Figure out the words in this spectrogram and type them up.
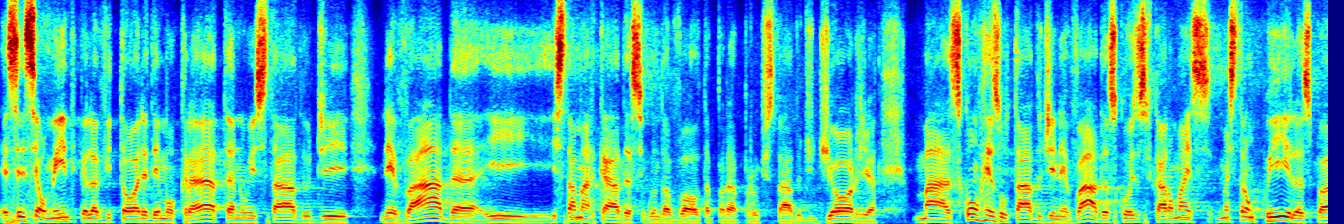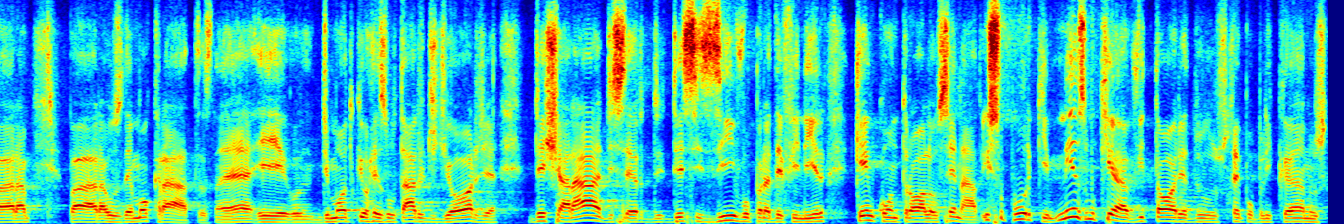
Essencialmente pela vitória democrata no estado de Nevada e está marcada a segunda volta para, para o estado de Georgia, mas com o resultado de Nevada as coisas ficaram mais, mais tranquilas para, para os democratas, né? E de modo que o resultado de Georgia deixará de ser decisivo para definir quem controla o Senado. Isso porque, mesmo que a vitória dos republicanos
